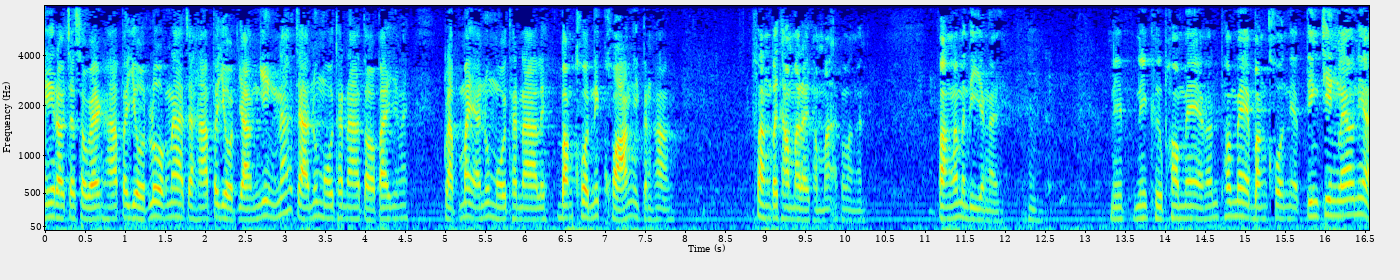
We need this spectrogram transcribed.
นี้ เราจะสแสวงหาประโยชน์โลกน้าจะหาประโยชน์อย่างยิ่ง น่าจะอนุโมทนาต่อไปใช่ไหมกลับไม่อนุโมทนาเลย บางคนนี่ขวางอีกต่างหากฟังไปทำอะไรธรรมะก็ว่างั้น ฟังแล้วมันดียังไงนี่นี่คือพ่อแม่เพราะพ่อแม่บางคนเนี่ยจริง ๆ แล้วเนี่ย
